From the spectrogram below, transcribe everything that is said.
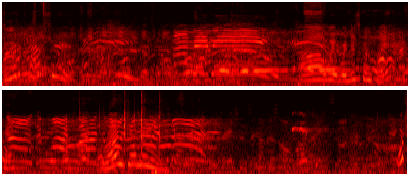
gonna pass it. Oh wait, we're just gonna play it? Okay. Run, Tommy. What?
